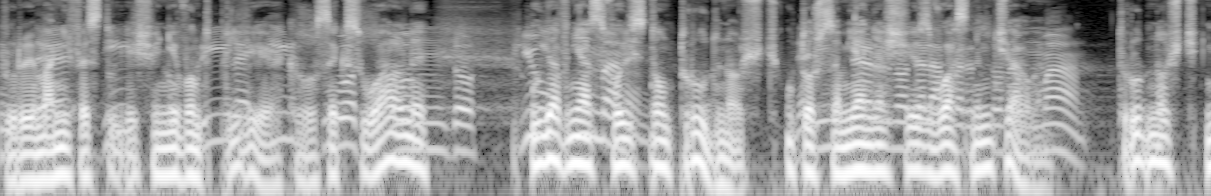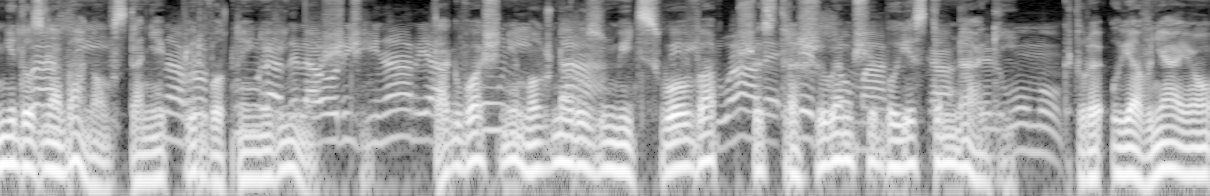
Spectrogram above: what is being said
który manifestuje się niewątpliwie jako seksualny, ujawnia swoistą trudność utożsamiania się z własnym ciałem, trudność niedoznawaną w stanie pierwotnej niewinności. Tak właśnie można rozumieć słowa przestraszyłem się, bo jestem nagi, które ujawniają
